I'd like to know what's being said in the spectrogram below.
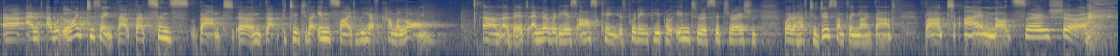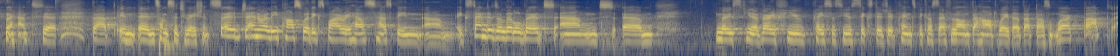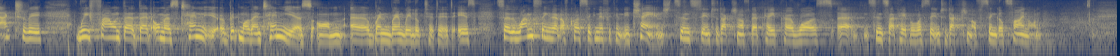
Uh, and I would like to think that, that since that, um, that particular insight we have come along, um, a bit and nobody is asking, is putting people into a situation where they have to do something like that. But I'm not so sure that, uh, that in, in some situations. So generally password expiry has, has been um, extended a little bit and um, most, you know, very few places use six-digit pins because they've learned the hard way that that doesn't work. But actually, we found that, that almost 10, a bit more than 10 years on uh, when, when we looked at it is, so the one thing that of course significantly changed since the introduction of that paper was, uh, since that paper was the introduction of single sign-on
